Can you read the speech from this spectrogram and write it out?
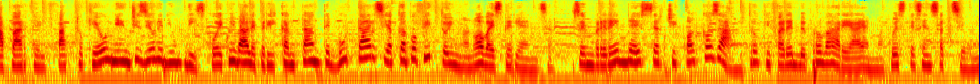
a parte il fatto che ogni incisione di un disco equivale per il cantante buttarsi a capofitto in una nuova esperienza, sembrerebbe esserci qualcos'altro che farebbe provare a Emma queste sensazioni,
